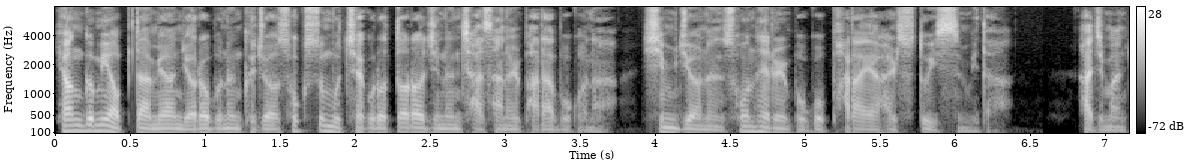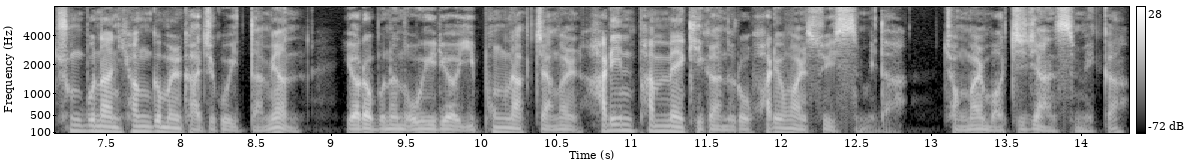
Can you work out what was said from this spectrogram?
현금이 없다면 여러분은 그저 속수무책으로 떨어지는 자산을 바라보거나 심지어는 손해를 보고 팔아야 할 수도 있습니다. 하지만 충분한 현금을 가지고 있다면 여러분은 오히려 이 폭락장을 할인 판매 기간으로 활용할 수 있습니다. 정말 멋지지 않습니까?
